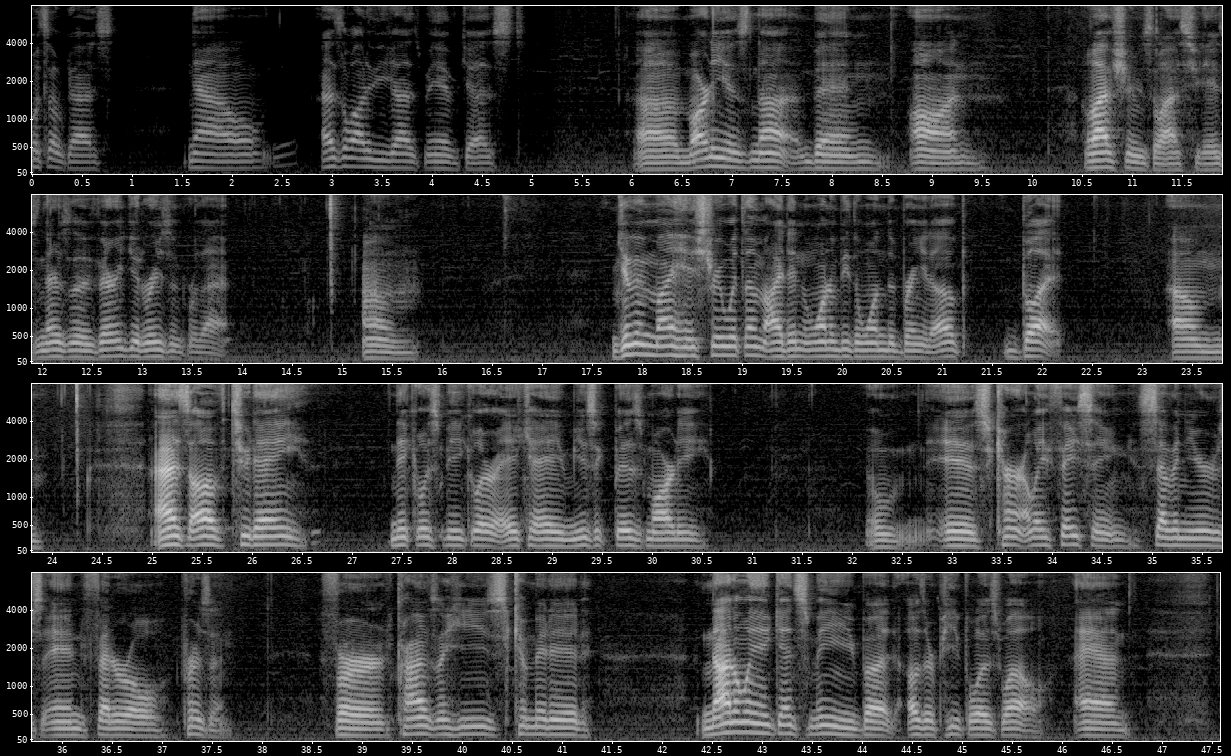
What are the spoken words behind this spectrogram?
What's up, guys? Now, as a lot of you guys may have guessed, uh, Marty has not been on live streams the last few days, and there's a very good reason for that. Um, given my history with them, I didn't want to be the one to bring it up, but um, as of today, Nicholas Beekler, aka Music Biz Marty, is currently facing seven years in federal prison for crimes that he's committed not only against me but other people as well. And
